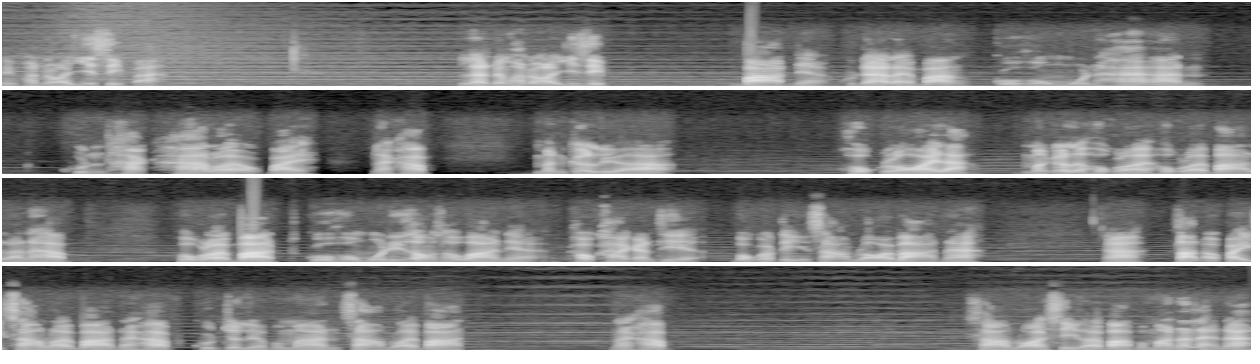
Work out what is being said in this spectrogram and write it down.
1,120อะแล้ว 1,120 บาทเนี่ยคุณได้อะไรบ้าง กูฮงมูล 5 อัน คุณหัก 500 ออกไปนะครับ มันก็เหลือ 600 ละ มันก็เหลือ 600 600 บาทแล้วนะครับ 600 บาท กูฮงมูลที่ 2 สว่านเนี่ยเขาขายกันที่ปกติ 300 บาทนะอะตัดออกไปอีก 300 บาทนะครับ คุณจะเหลือประมาณ 300 บาทนะครับ300 400 บาทประมาณนั้นแหละนะ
